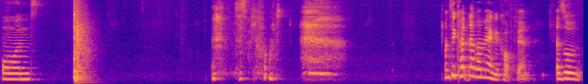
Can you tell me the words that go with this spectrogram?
Und das war laut. Und sie könnten aber mehr gekauft werden. Also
